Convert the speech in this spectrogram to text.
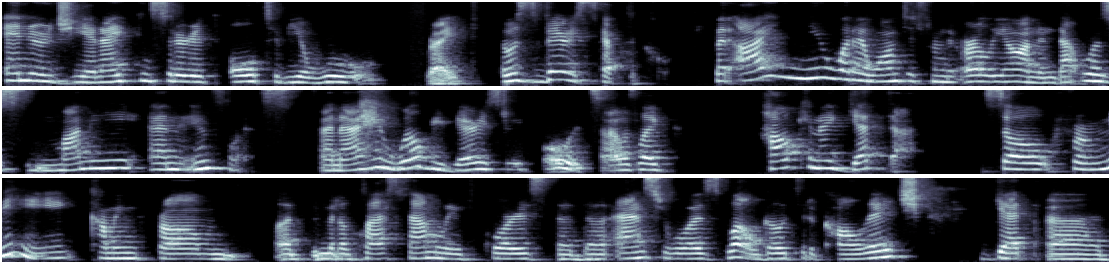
energy, and I considered it all to be a woo right? I was very skeptical. But I knew what I wanted from the early on, and that was money and influence. And I will be very straightforward. So I was like, how can I get that? So for me, coming from a middle class family, of course, the, the answer was, well, go to the college, get a,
